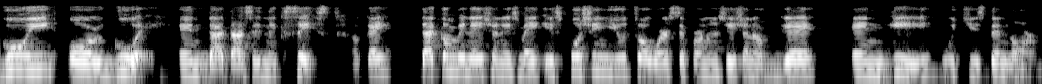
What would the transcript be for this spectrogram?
GUI or GUE, and that doesn't exist, okay? That combination is make is pushing you towards the pronunciation of ge and gi, which is the norm.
